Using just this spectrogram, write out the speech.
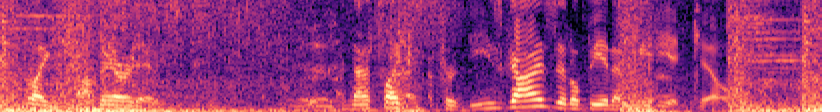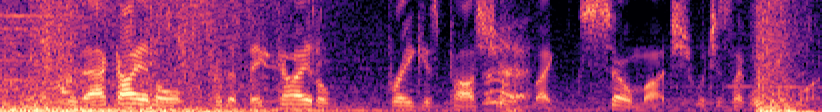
it's like oh, there it is. And that's like for these guys, it'll be an immediate kill. For that guy, it'll for the big guy, it'll break his posture like so much, which is like what we want.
